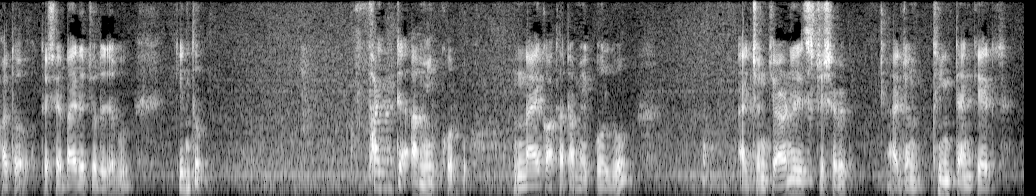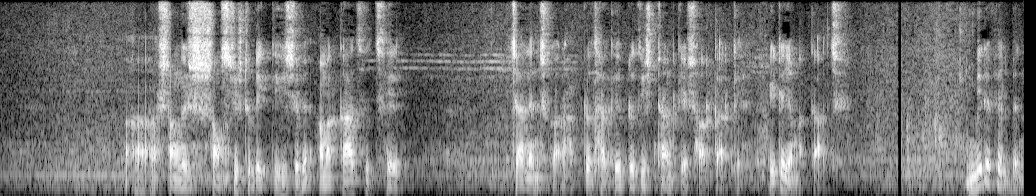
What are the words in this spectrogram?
হয়তো দেশের বাইরে চলে যাব, কিন্তু ফাইটটা আমি করব, ন্যায় কথাটা আমি বলব। একজন জার্নালিস্ট হিসেবে, একজন থিঙ্ক ট্যাঙ্কের সঙ্গে সংশ্লিষ্ট ব্যক্তি হিসেবে আমার কাজ হচ্ছে চ্যালেঞ্জ করা, প্রথাকে, প্রতিষ্ঠানকে, সরকারকে, এটাই আমার কাজ। মেরে ফেলবেন।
